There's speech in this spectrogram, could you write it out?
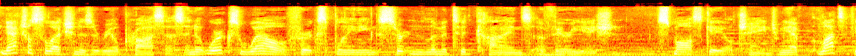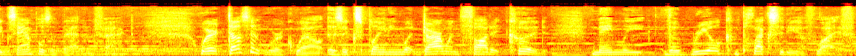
Natural selection is a real process, and it works well for explaining certain limited kinds of variation, small scale change. We have lots of examples of that, in fact. Where it doesn't work well is explaining what Darwin thought it could, namely the real complexity of life.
